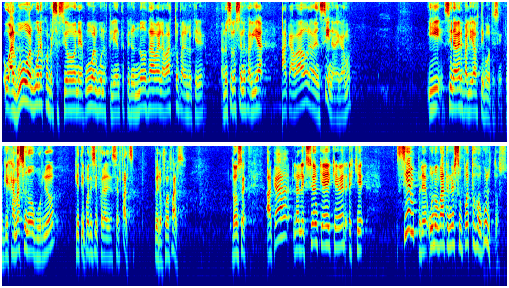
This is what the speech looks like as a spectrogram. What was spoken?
Hubo algunas conversaciones, hubo algunos clientes, pero no daba el abasto para lo que a nosotros se nos había acabado la benzina, digamos, y sin haber validado esta hipótesis, porque jamás se nos ocurrió que esta hipótesis fuera a ser falsa, pero fue falsa. Entonces, acá la lección que hay que ver es que siempre uno va a tener supuestos ocultos.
